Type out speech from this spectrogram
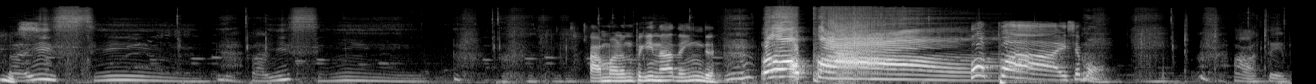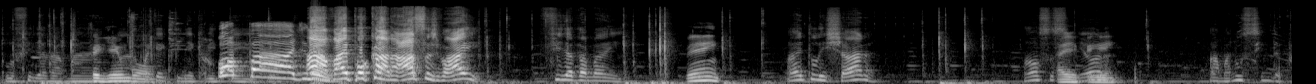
Aí sim! Aí sim! Ah, mano, eu não peguei nada ainda. Opa! Opa! Esse é bom. Ah, templo, filha da mãe. Peguei um bom. Pra que que tinha que vir Opa! De? Ah, novo. vai pro caraças, vai! Filha da mãe. Vem. Vai te lixar. Nossa Aí, senhora. peguei. Ah, mas no síndaco.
